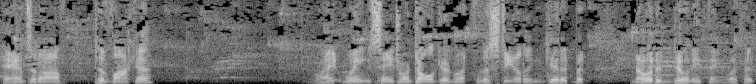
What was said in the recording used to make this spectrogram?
hands it off to Vaca. Right wing, Sagehorn Dahlgren went for the steal, didn't get it, but Noah didn't do anything with it.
